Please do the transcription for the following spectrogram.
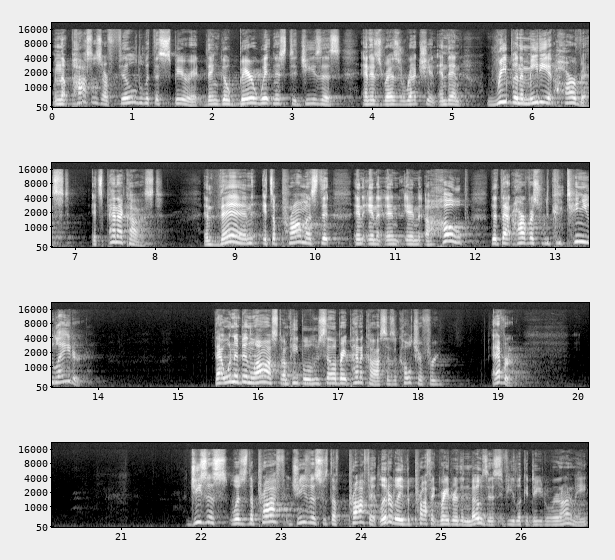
When the apostles are filled with the Spirit, then go bear witness to Jesus and his resurrection, and then reap an immediate harvest. It's Pentecost. And then it's a promise that, and, and, and, and a hope that that harvest would continue later. That wouldn't have been lost on people who celebrate Pentecost as a culture forever. Jesus was the prophet, Jesus was the prophet, literally the prophet greater than Moses, if you look at Deuteronomy,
